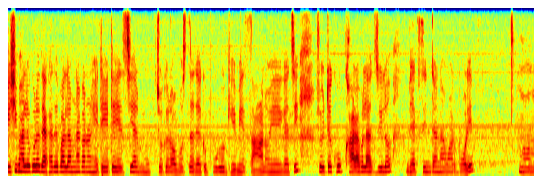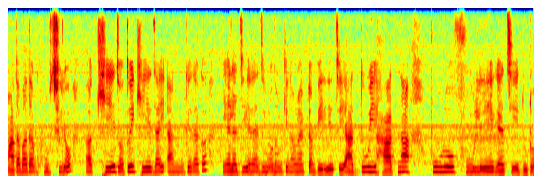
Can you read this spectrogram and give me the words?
বেশি ভালো করে দেখাতে পারলাম না, কারণ হেঁটে হেঁটে এসেছি আর মুখ চোখের অবস্থা দেখো, পুরো ঘেমে স্নান হয়ে গেছি। শরীরটা খুব খারাপ লাগছিল, ভ্যাকসিনটা নেওয়ার পরে। মাথা ব্যথা ঘুরছিল খেয়ে যতই খেয়ে যাই, আর মুখে দেখো অ্যালার্জি অ্যালার্জি মতন কীরকম একটা বেরিয়েছে। আর দুই হাত না পুরো ফুলে গেছে, দুটো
